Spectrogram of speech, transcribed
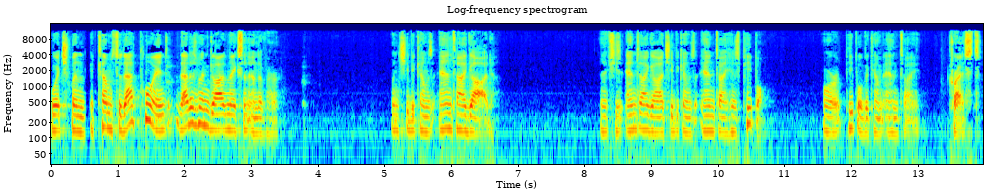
which, when it comes to that point, that is when God makes an end of her. When she becomes anti God. And if she's anti God, she becomes anti his people, or people become anti Christ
